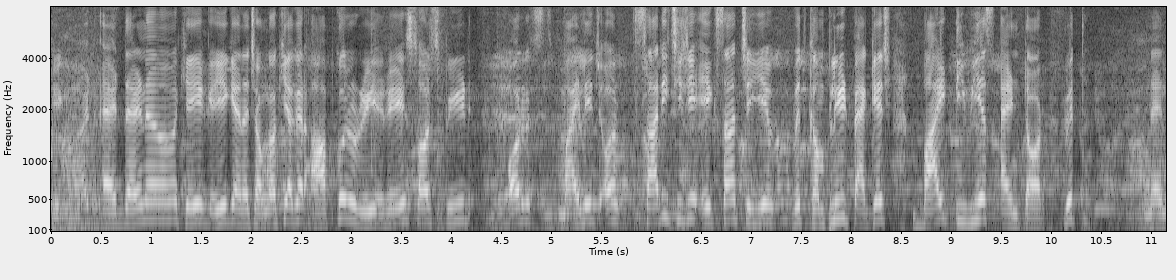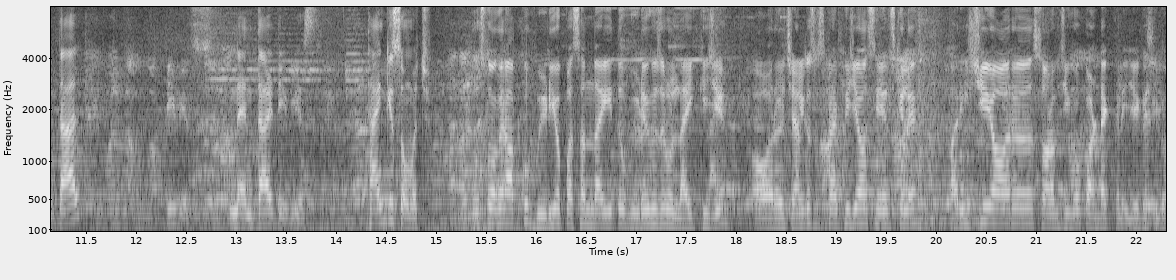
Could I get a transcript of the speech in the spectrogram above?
ठीक। है बट एट द एंड मैं ये कहना चाहूँगा कि अगर आपको रेस और स्पीड और माइलेज और सारी चीज़ें एक साथ चाहिए with complete package by T V S NTorq with Nainital T V S Nainital T V S thank you so much दोस्तों अगर आपको वीडियो पसंद आई तो वीडियो को ज़रूर लाइक कीजिए और चैनल को सब्सक्राइब कीजिए और सेल्स के लिए हरीश जी और सौरभ जी को कांटेक्ट कर लीजिए किसी को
